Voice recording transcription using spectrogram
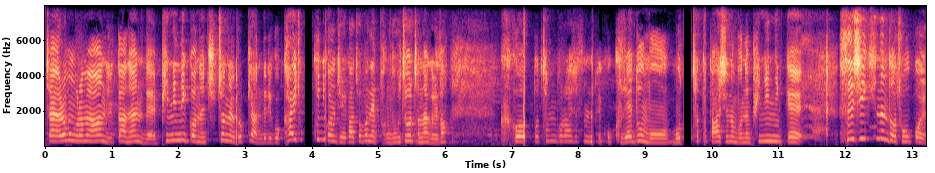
자 여러분 그러면 일단은 네 피니님 거는 추천을 그렇게 안 드리고 카이조쿠님 거는 제가 저번에 방송 찍었잖아요. 그래서 그것도 참고로 하셨으면 좋겠고 그래도 뭐 못 찾겠다 하시는 분은 피니님께 쓰시기는 더 좋을 거예요.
